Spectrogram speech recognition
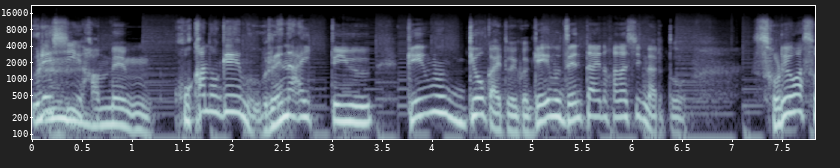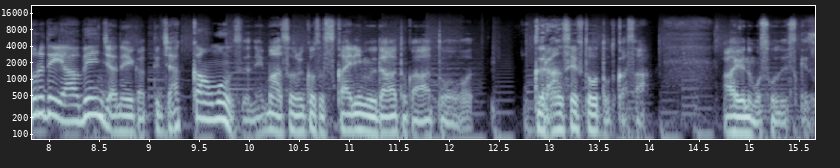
嬉しい反面、他のゲーム売れないっていうゲーム業界というかゲーム全体の話になるとそれはそれでやべえんじゃねえかって若干思うんですよね。まあそれこそスカイリムだとかあとグランセフトオートとかさああいうのもそうですけど。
